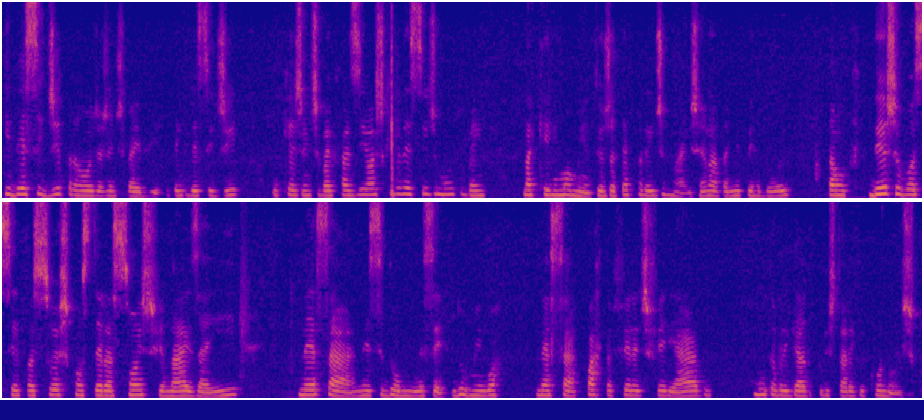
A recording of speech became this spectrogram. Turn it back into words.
que decidir para onde a gente vai vir, tem que decidir o que a gente vai fazer. Eu acho que ele decide muito bem naquele momento. Eu já até falei demais, Renata, me perdoe, então, deixo você com as suas considerações finais aí, nessa, nesse, domingo, nesse domingo, nessa quarta-feira de feriado. Muito obrigado por estar aqui conosco.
